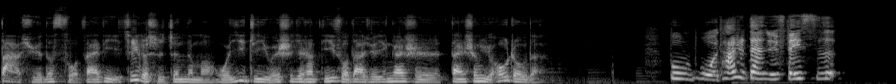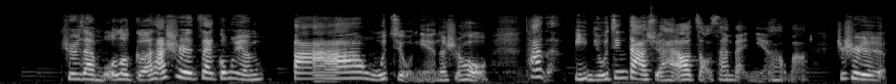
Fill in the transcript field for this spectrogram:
大学的所在地，这个是真的吗？我一直以为世界上第一所大学应该是诞生于欧洲的。不不不，它是诞生于菲斯，这是在摩洛哥。它是在公元八五九年的时候，它比牛津大学还要早三百年，好吗？就是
